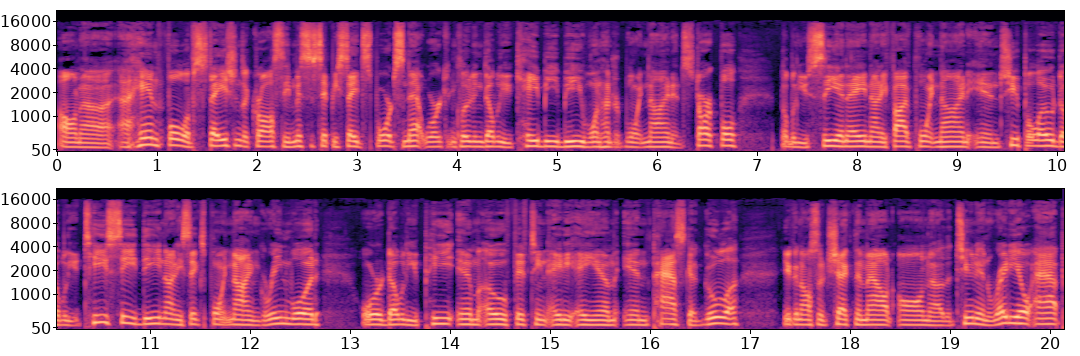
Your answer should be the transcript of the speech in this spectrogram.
on a, a handful of stations across the Mississippi State Sports Network, including WKBB 100.9 in Starkville. WCNA 95.9 in Tupelo, WTCD 96.9 Greenwood, or WPMO 1580 AM in Pascagoula. You can also check them out on uh, the TuneIn Radio app.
